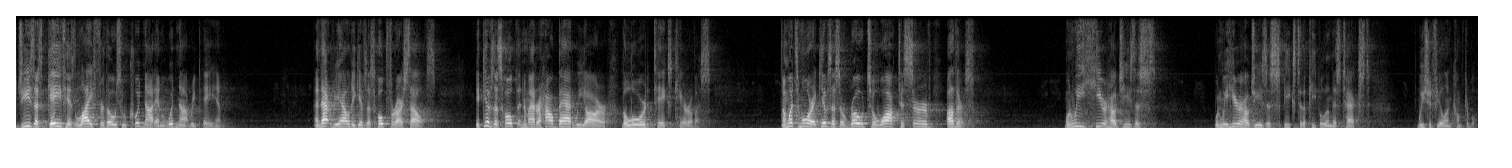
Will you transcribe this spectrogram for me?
Jesus gave his life for those who could not and would not repay him. And that reality gives us hope for ourselves. It gives us hope that no matter how bad we are, the Lord takes care of us. And what's more, it gives us a road to walk to serve others. When we hear how Jesus when we hear how Jesus speaks to the people in this text, we should feel uncomfortable.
